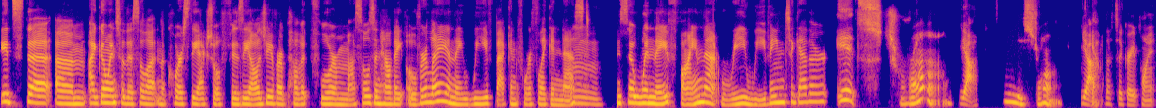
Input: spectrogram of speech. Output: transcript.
it's the, um, I go into this a lot in the course, the actual physiology of our pelvic floor muscles and how they overlay and they weave back and forth like a nest. Mm. And so when they find that reweaving together, it's strong. Yeah. It's really strong. Yeah, yeah. That's a great point.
